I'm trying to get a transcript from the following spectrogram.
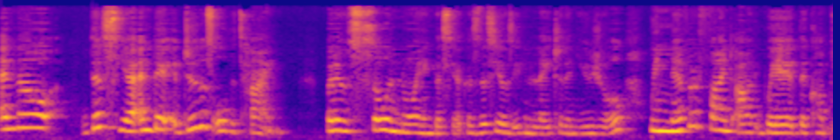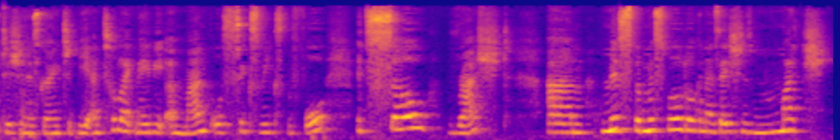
And now this year, and they do this all the time, but it was so annoying this year because this year was even later than usual. We never find out where the competition is going to be until like maybe a month or six weeks before. It's so rushed. Um, Miss the Miss World organization is much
